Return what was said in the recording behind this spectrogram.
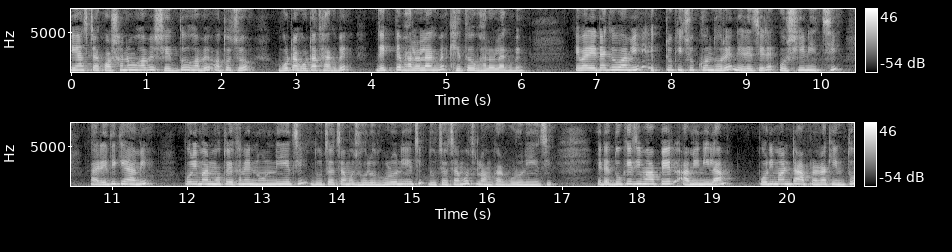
পেঁয়াজটা কষানোও হবে, সেদ্ধও হবে, অথচ গোটা গোটা থাকবে। দেখতে ভালো লাগবে, খেতেও ভালো লাগবে। এবার এটাকেও আমি একটু কিছুক্ষণ ধরে নেড়ে চেড়ে কষিয়ে নিচ্ছি। আর এদিকে আমি পরিমাণ মতো এখানে নুন নিয়েছি, দু চা চামচ হলুদ গুঁড়ো নিয়েছি, দু চা চামচ লঙ্কার গুঁড়ো নিয়েছি। এটা দু কেজি মাপের আমি নিলাম। পরিমাণটা আপনারা কিন্তু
